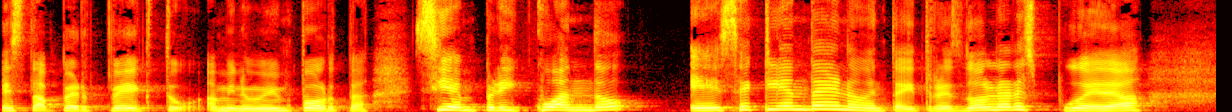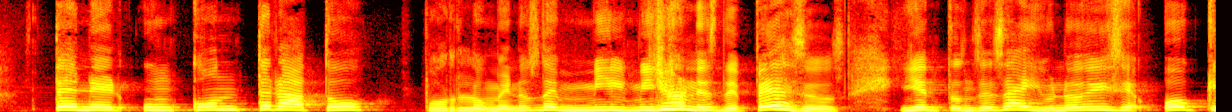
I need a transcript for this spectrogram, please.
Está perfecto, a mí no me importa. Siempre y cuando ese cliente de 93 dólares pueda tener un contrato por lo menos de mil millones de pesos. Y entonces ahí uno dice, ok,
